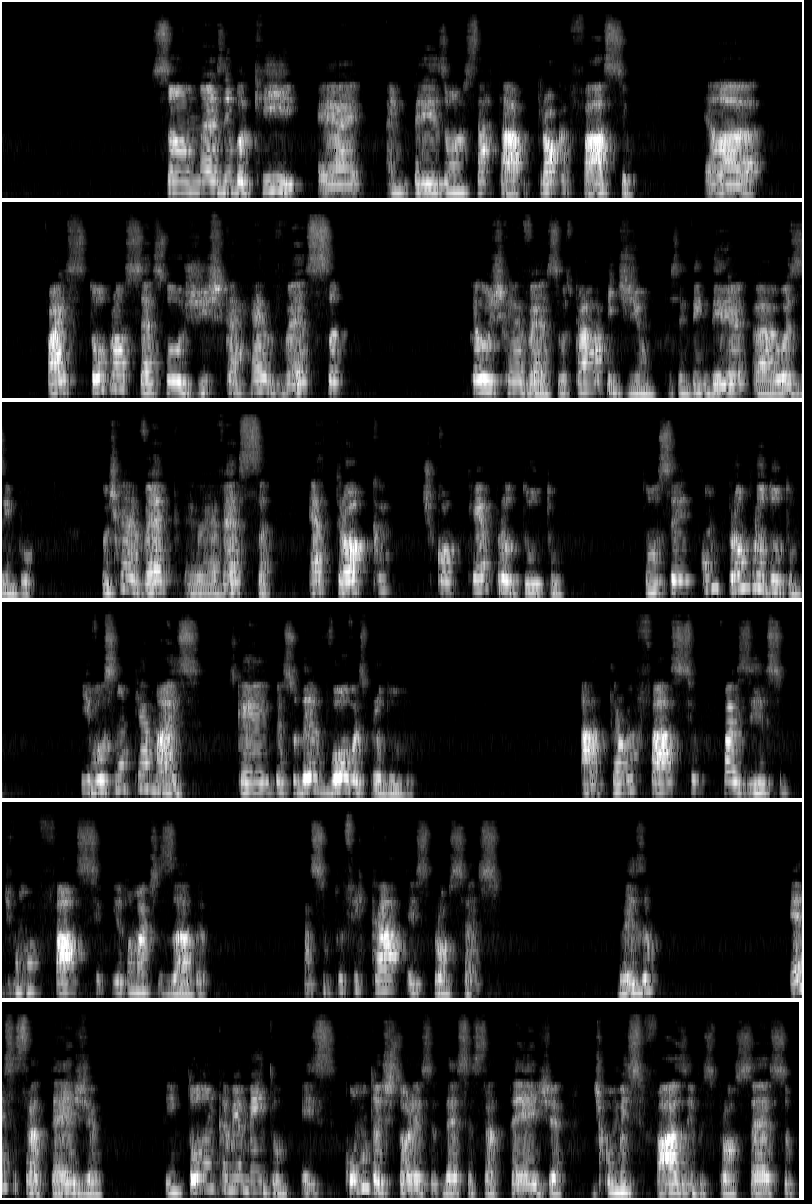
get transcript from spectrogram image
São, um exemplo aqui é a empresa, uma startup, troca fácil. Ela faz todo o processo logística reversa. O que é logística reversa? Vou explicar rapidinho, para você entender uh, o exemplo. Logística reversa é a troca de qualquer produto. Então você comprou um produto e você não quer mais. Você quer que a pessoa devolva esse produto. A troca fácil faz isso de forma fácil e automatizada para simplificar esse processo. Beleza? Essa estratégia tem todo um encaminhamento. Eles contam a história dessa estratégia, de como eles fazem esse processo.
